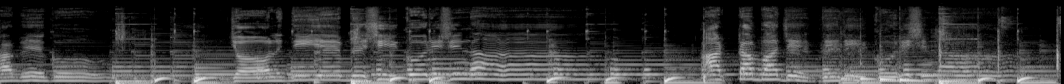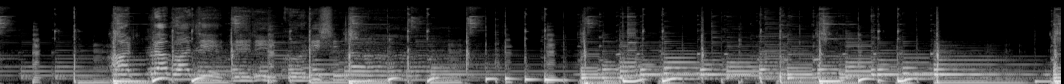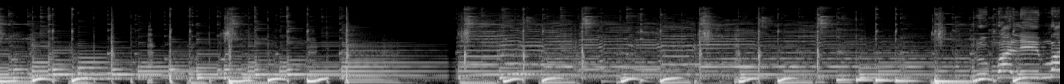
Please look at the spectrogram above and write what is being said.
খাবে গো। জল দিয়ে বেশি করিস না। আটটা বাজে, দেরি করিস না। আটটা বাজে, দেরি করিস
